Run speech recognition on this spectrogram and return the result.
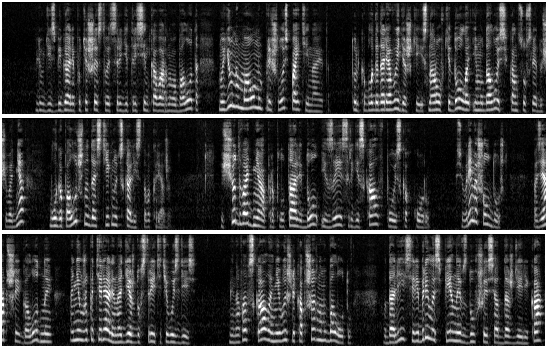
Люди избегали путешествовать среди трясин коварного болота, но юным Маомам пришлось пойти на это. Только благодаря выдержке и сноровке Дола им удалось к концу следующего дня – благополучно достигнуть скалистого кряжа. Еще два дня проплутали Дол и Зей среди скал в поисках Кору. Все время шел дождь. Озябшие, голодные, они уже потеряли надежду встретить его здесь. Миновав скалы, они вышли к обширному болоту. Вдали серебрилась пеной вздувшаяся от дождей река,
